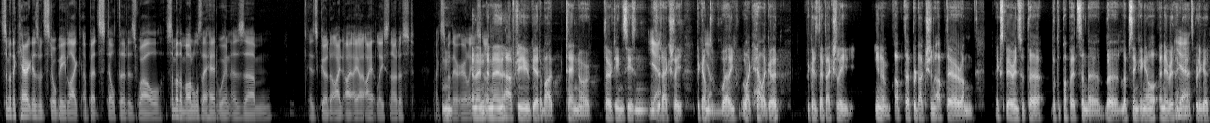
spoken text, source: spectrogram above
some of the characters would still be like a bit stilted as well. Some of the models they had weren't as um as good. I I, I, I at least noticed. Like some of Mm. their earlier And then stuff. and then after you get about ten or thirteen seasons, Yeah. it actually becomes Yeah. well like hella good because they've actually you know upped the production, up their um experience with the with the puppets and the the lip syncing and, all, and everything. Yeah. Yeah. it's pretty good.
